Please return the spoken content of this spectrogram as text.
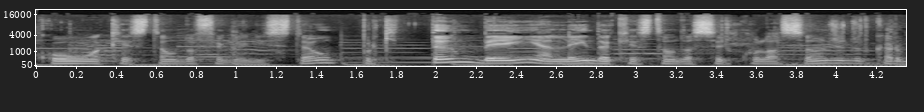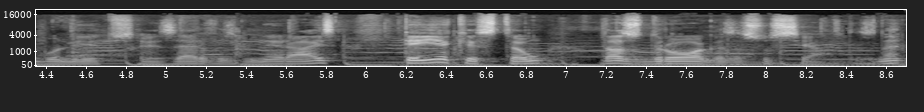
com a questão do Afeganistão, porque também, além da questão da circulação de hidrocarbonetos, reservas minerais, tem a questão das drogas associadas. Né?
